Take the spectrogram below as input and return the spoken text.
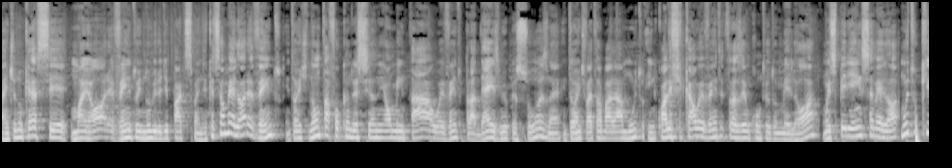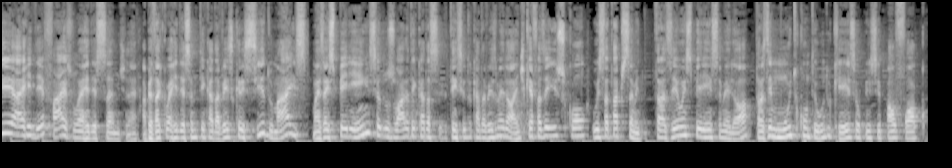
a gente não quer ser o maior evento em número de participantes, a gente quer ser o melhor evento, então a gente não está focando esse ano em aumentar o evento para 10 mil pessoas, né? Então a gente vai trabalhar muito em qualificar o evento e trazer um conteúdo melhor, uma experiência melhor, muito que a RD faz no RD Summit, né? Apesar que o RD Summit tem cada vez crescido mais, mas a experiência do usuário tem, cada, tem sido cada vez melhor. A gente quer fazer isso com o Startup Summit, trazer uma experiência melhor, trazer muito conteúdo, que esse é o principal foco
